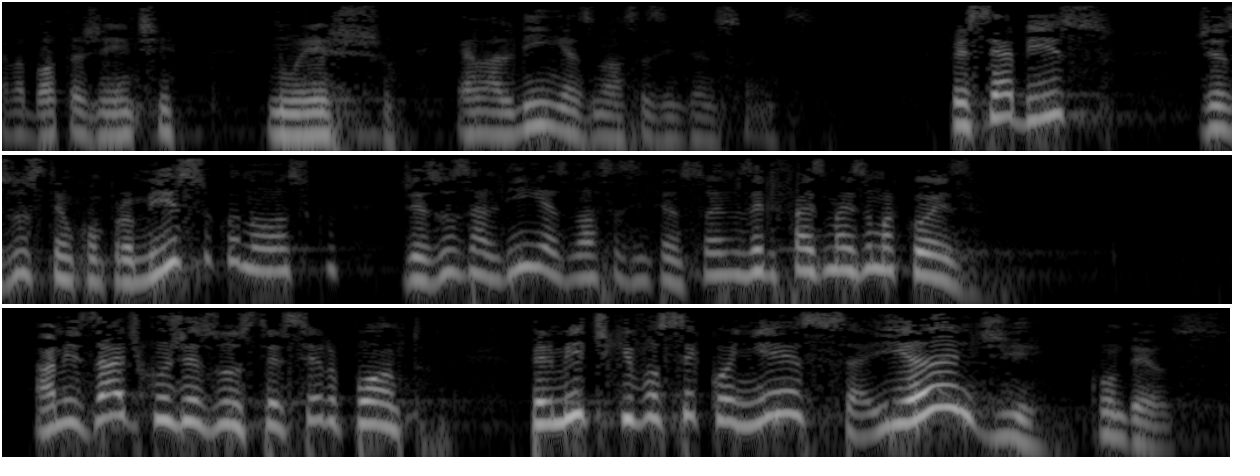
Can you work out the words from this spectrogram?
Ela bota a gente no eixo. Ela alinha as nossas intenções. Percebe isso? Jesus tem um compromisso conosco. Jesus alinha as nossas intenções, mas ele faz mais uma coisa. A amizade com Jesus, terceiro ponto, permite que você conheça e ande com Deus.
